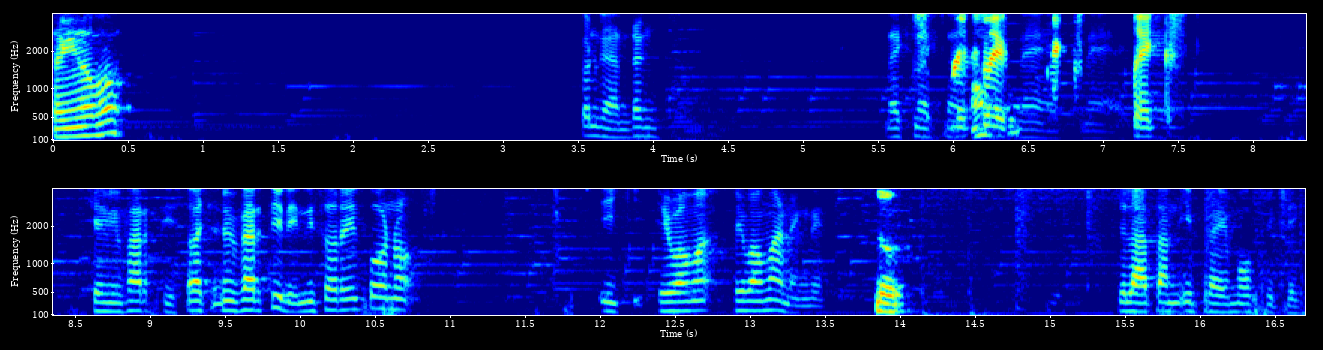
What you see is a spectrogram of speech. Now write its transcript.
Daging apa? Kon ganteng. Next next Next, next next, next. next. Next. Jamie Vardy. Setelah Jamie Vardy deh, ini sore iku ono iki Dewa Ma, Dewa Maneng deh. Loh. Zlatan Ibrahimovic deh.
